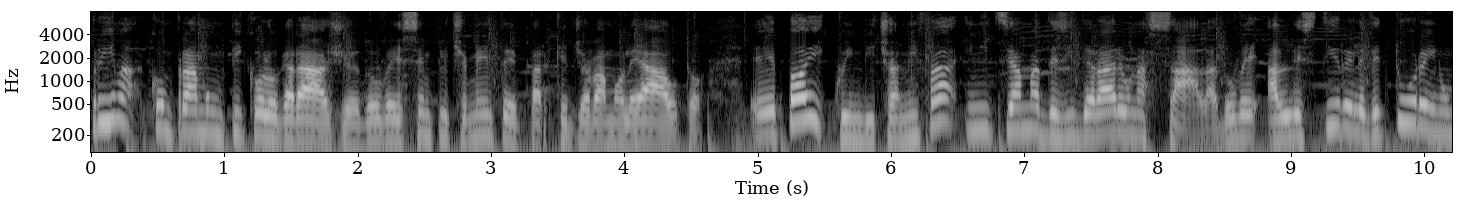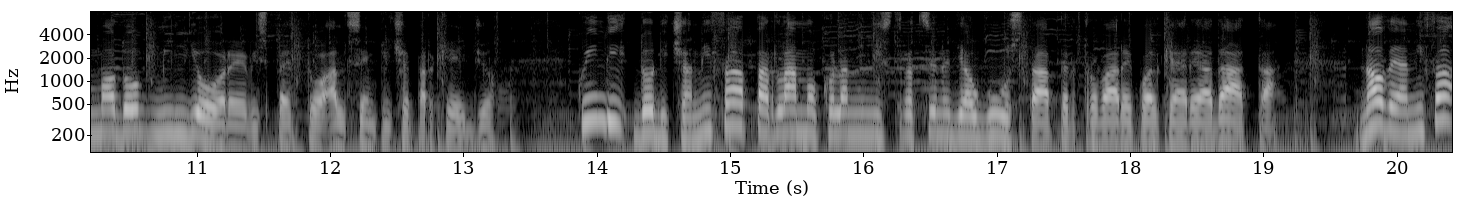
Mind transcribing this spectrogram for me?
Prima comprammo un piccolo garage dove semplicemente parcheggiavamo le auto e poi 15 anni fa iniziammo a desiderare una sala dove allestire le vetture in un modo migliore rispetto al semplice parcheggio. Quindi 12 anni fa parlammo con l'amministrazione di Augusta per trovare qualche area adatta. Nove anni fa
